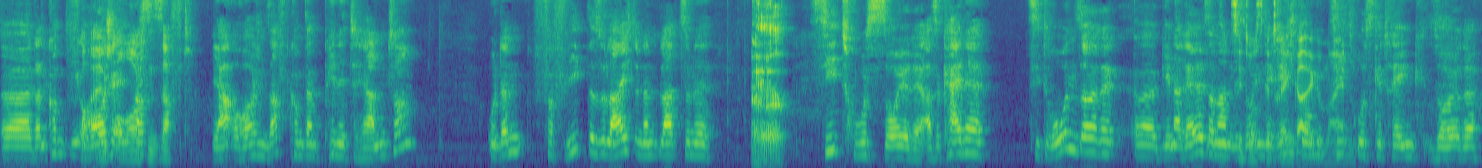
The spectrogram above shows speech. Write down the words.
äh, dann kommt die vor Orange etwas. Orangensaft. Ja, Orangensaft kommt dann penetranter. Und dann verfliegt er so leicht und dann bleibt so eine Zitrussäure. Also keine Zitronensäure äh, generell, sondern Zitrusgetränk so allgemein. Zitrusgetränksäure.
